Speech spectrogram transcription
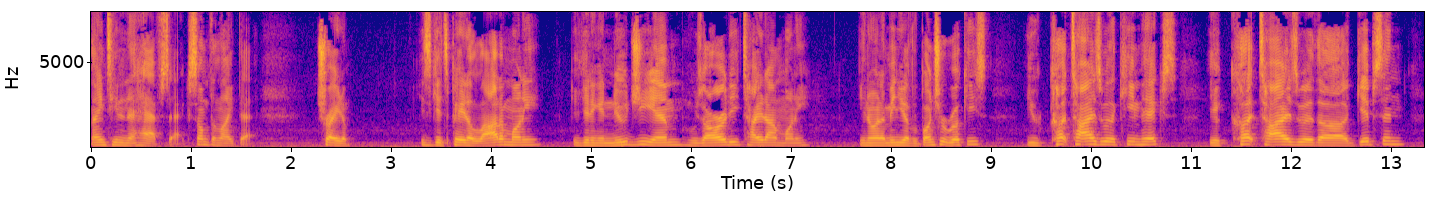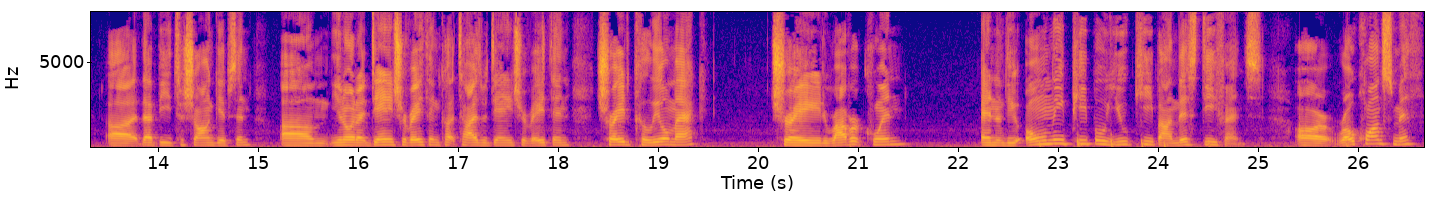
19 and a half sacks, something like that. Trade him. He gets paid a lot of money. You're getting a new GM who's already tight on money. You know what I mean? You have a bunch of rookies. You cut ties with Akiem Hicks. You cut ties with uh, Gipson. Uh, that be Tashaun Gipson. Um, you know what? Danny Trevathan cut ties with Danny Trevathan. Trade Khalil Mack trade Robert Quinn, and the only people you keep on this defense are Roquan Smith,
